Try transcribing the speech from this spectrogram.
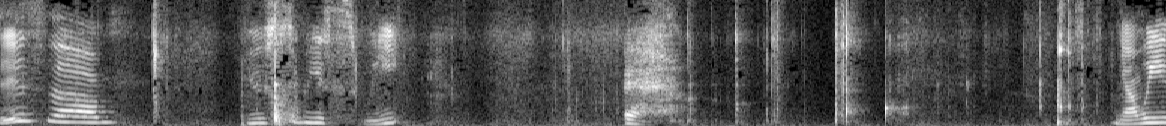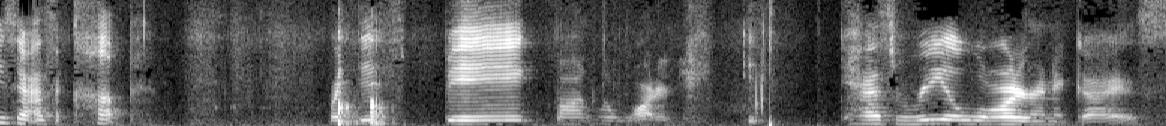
is, um, used to be sweet. Eh. Now we use it as a cup. Or this big bottle of water. It has real water in it, guys.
